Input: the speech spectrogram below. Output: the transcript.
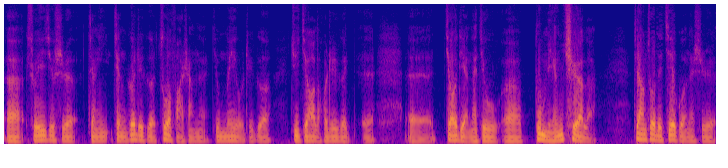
呃，所以就是整整个这个做法上呢就没有这个聚焦了，或者这个呃呃焦点呢就呃不明确了。这样做的结果呢是，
